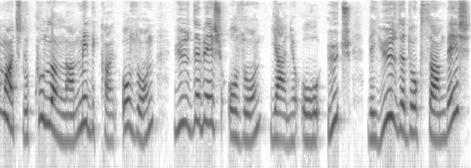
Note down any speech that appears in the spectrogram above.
amaçlı kullanılan medikal ozon %5 ozon yani O3 ve %95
